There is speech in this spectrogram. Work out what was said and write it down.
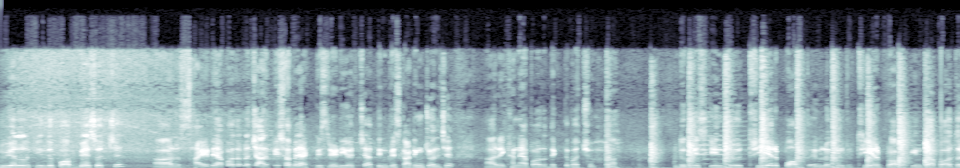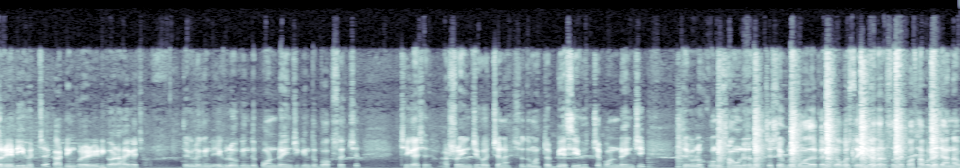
ডুয়েল কিন্তু পপ বেস হচ্ছে। আর সাইডে আপাতত চার পিস হবে, এক পিস রেডি হচ্ছে, আর তিন পিস কাটিং চলছে। আর এখানে আপাতত দেখতে পাচ্ছ দু পিস কিন্তু থ্রি এর পপ এগুলো কিন্তু থ্রি এর পপ কিন্তু আপাতত রেডি হচ্ছে কাটিং করে রেডি করা হয়ে গেছে। তো এগুলো কিন্তু, এগুলোও কিন্তু পনেরো ইঞ্চি কিন্তু বক্স হচ্ছে। ঠিক আছে, আঠেরো ইঞ্চি হচ্ছে না, শুধুমাত্র বেশি হচ্ছে পনেরো ইঞ্চি। তো এগুলো কোন সাউন্ডের হচ্ছে সেগুলো তোমাদের কাছে অবশ্যই হিরাদার সাথে কথা বলে জানাব।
